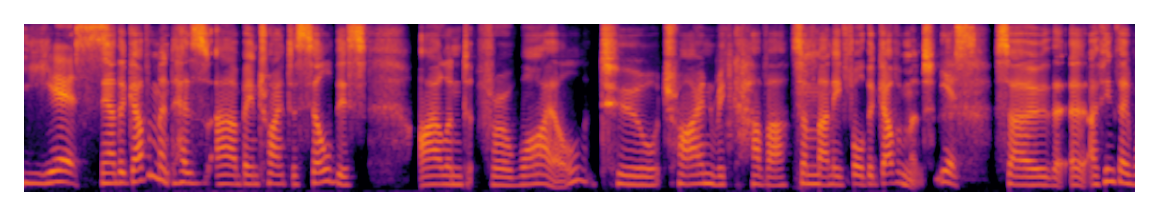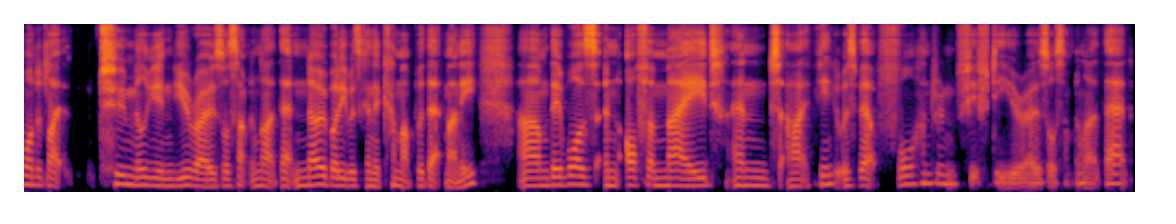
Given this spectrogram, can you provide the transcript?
Yes. Now, the government has uh, been trying to sell this island for a while to try and recover some money for the government. yes. So the, uh, I think they wanted like. 2 million euros or something like that. Nobody was going to come up with that money. Um, there was an offer made, and I think it was about 450 euros or something like that.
